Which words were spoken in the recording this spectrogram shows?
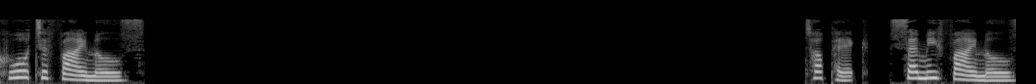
Quarterfinals. Topic: Semifinals.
